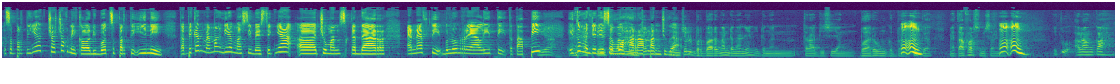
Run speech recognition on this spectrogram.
sepertinya cocok nih kalau dibuat seperti ini. Tapi kan memang dia masih basicnya eh, cuman sekedar NFT, belum reality. Tetapi Iya, itu NFT menjadi kan sebuah muncul- harapan juga. Muncul berbarengan dengan ini, dengan tradisi yang baru gebrakan juga, metaverse misalnya. Itu alangkah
